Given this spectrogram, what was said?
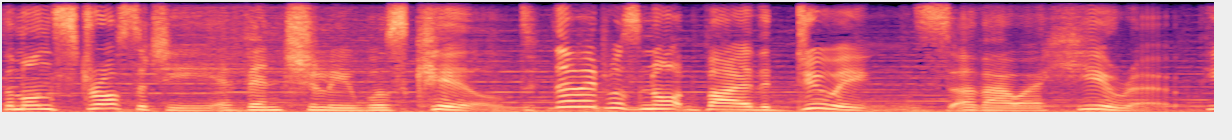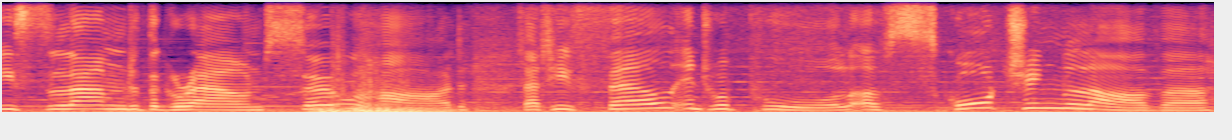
The monstrosity eventually was killed, though it was not by the doings of our hero. He slammed the ground so hard that he fell into a pool of scorching lava.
